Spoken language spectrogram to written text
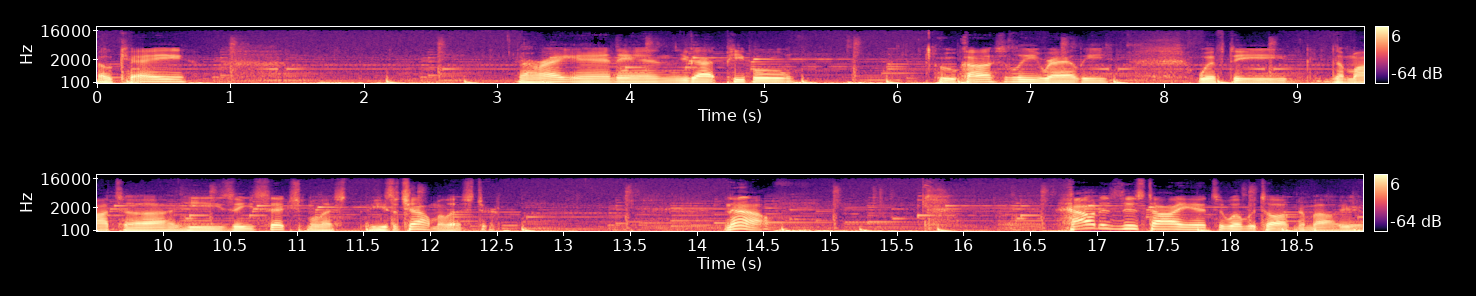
Okay. Alright, and then you got people who constantly rally with the the mata he's a sex molester he's a child molester. Now how does this tie into what we're talking about here?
